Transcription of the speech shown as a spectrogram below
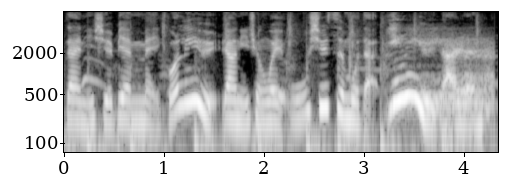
带你学遍美国俚语，让你成为无需字幕的英语达人。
